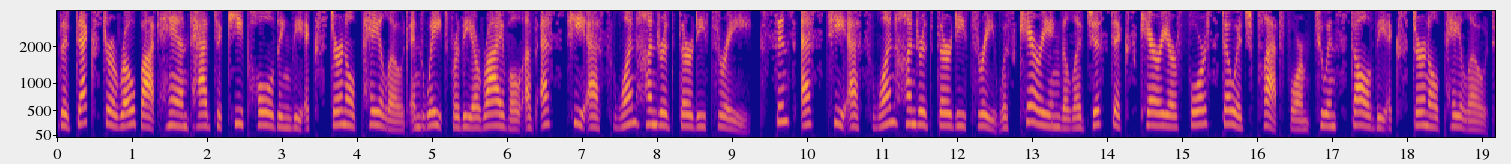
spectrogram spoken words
the Dextre robot hand had to keep holding the external payload and wait for the arrival of STS-133, since STS-133 was carrying the Logistics Carrier 4 stowage platform to install the external payload.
